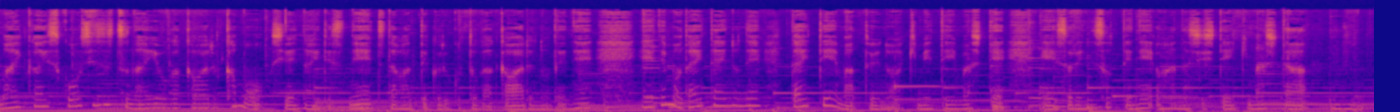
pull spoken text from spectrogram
毎回少しずつ内容が変わるかもしれないですね。伝わってくることが変わるのでね、えー、でも大体のね大テーマというのは決めていまして、えー、それに沿ってねお話ししていきました。うん、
